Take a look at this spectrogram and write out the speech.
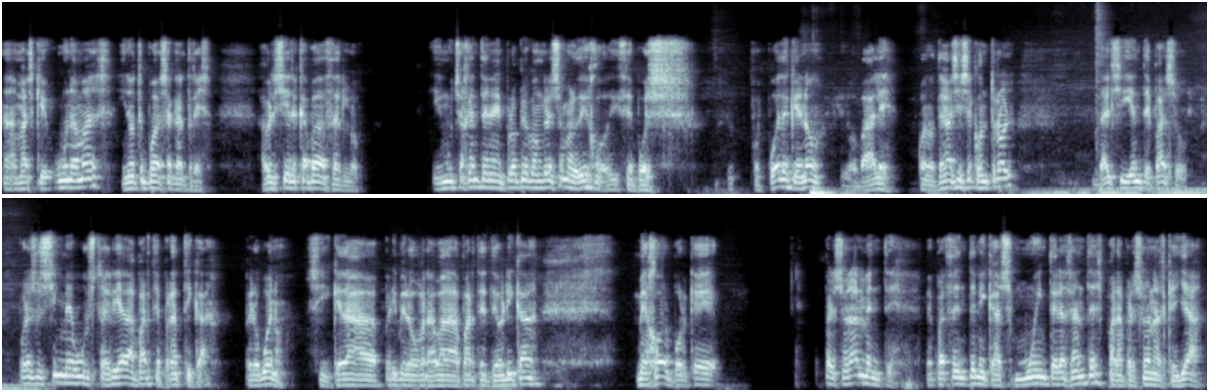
nada más que una más y no te puedas sacar tres. A ver si eres capaz de hacerlo. Y mucha gente en el propio congreso me lo dijo. Dice, pues, pues puede que no. Digo, vale, cuando tengas ese control, da el siguiente paso. Por eso sí me gustaría la parte práctica. Pero bueno, si queda primero grabada la parte teórica, mejor, porque personalmente me parecen técnicas muy interesantes para personas que ya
